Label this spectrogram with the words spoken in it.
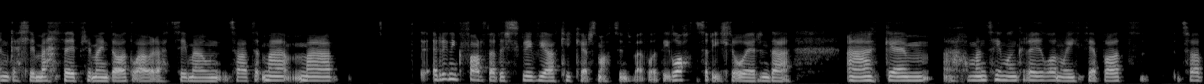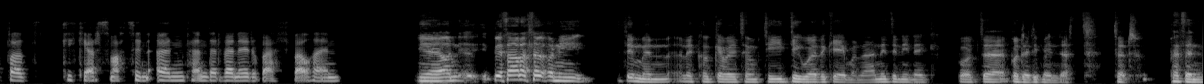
yn gallu methu pryd mae'n dod lawr at ati mewn... Mae ma, yr unig ffordd o ddisgrifio Cicio'r Smotyn, dwi'n meddwl, ydy loteri llwyr yn da. Ac um, oh, mae'n teimlo'n greulon weithiau bod, bod Cicio'r Smotyn yn penderfynu rhywbeth fel hyn. Ie, yeah, ond beth arall o'n i ddim yn licio gywed ti diwedd y gêm yna, nid yn unig bod, uh, bod wedi mynd at tyd, pethau'n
